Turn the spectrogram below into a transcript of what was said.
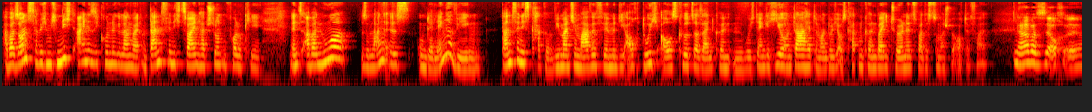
Aber sonst habe ich mich nicht eine Sekunde gelangweilt. Und dann finde ich zweieinhalb Stunden voll okay. Wenn es aber nur so lange ist, um der Länge wegen, dann finde ich es kacke. Wie manche Marvel-Filme, die auch durchaus kürzer sein könnten. Wo ich denke, hier und da hätte man durchaus cutten können. Bei Eternals war das zum Beispiel auch der Fall. ja, aber es ist ja auch äh,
